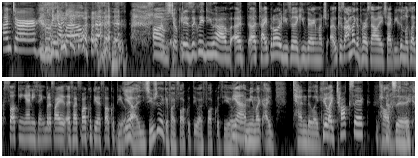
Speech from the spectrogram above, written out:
Hunter, like hello. Um, just joking. Physically, do you have a, a type at all, or do you feel like you very much? Uh, because I'm like a personality type. You can look like fucking anything, but if I if I fuck with you, I fuck with you. Yeah, it's usually like if I fuck with you, I fuck with you. Like, Yeah. I mean, like I tend to like You're like toxic. toxic,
